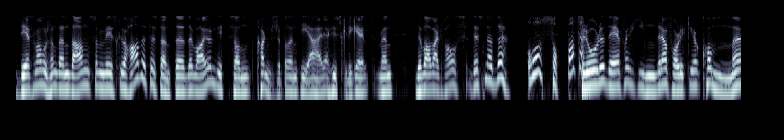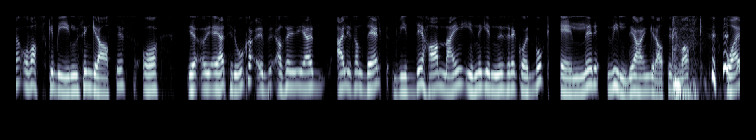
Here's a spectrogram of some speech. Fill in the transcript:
Det som var morsomt den dagen som vi skulle ha dette stuntet, det var jo litt sånn kanskje på den tida her, jeg husker ikke helt, men det var i hvert fall Det snødde. Å, såpass, ja! Tror du det forhindra folk i å komme og vaske bilen sin gratis? Og jeg, jeg tror Altså, jeg er litt sånn delt. Vil de ha meg inn i Guinness rekordbok, eller vil de ha en gratis vask? og, ei,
